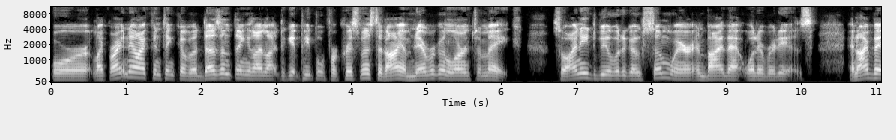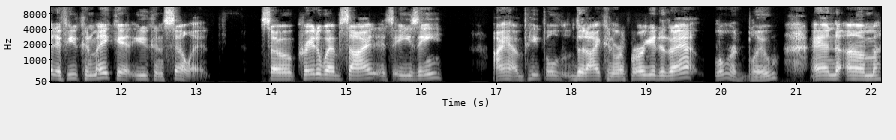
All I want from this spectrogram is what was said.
or like right now, I can think of a dozen things I like to get people for Christmas that I am never going to learn to make. So I need to be able to go somewhere and buy that, whatever it is. And I bet if you can make it, you can sell it. So create a website. It's easy. I have people that I can refer you to that. Lord Blue. And um,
